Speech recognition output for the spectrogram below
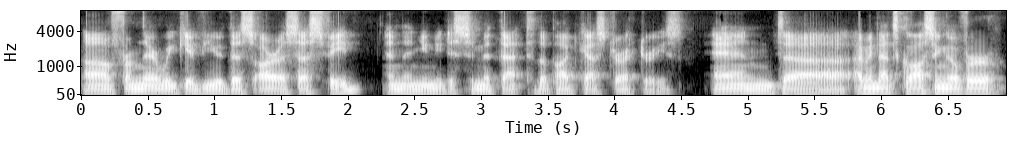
Uh, from there, we give you this RSS feed, and then you need to submit that to the podcast directories. And uh, I mean, that's glossing over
